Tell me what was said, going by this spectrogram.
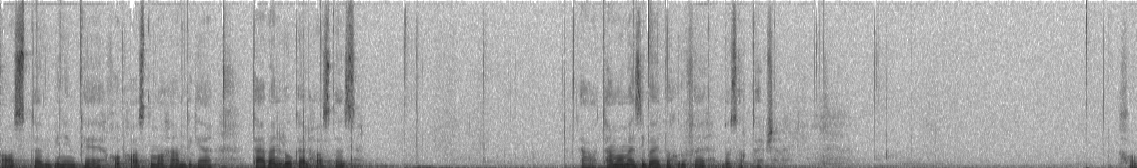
host تا ببینیم که خب host ما هم دیگه طبعا localhost است تمام از این باید به حروف بزرگ تایپ شود خب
